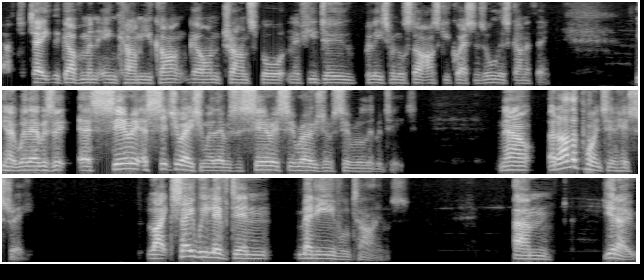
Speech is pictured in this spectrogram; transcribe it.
have to take the government income. You can't go on transport, and if you do, policemen will start asking you questions. All this kind of thing. You know, where there was a, a serious a situation where there was a serious erosion of civil liberties. Now, at other points in history, like say we lived in medieval times, um, you know,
